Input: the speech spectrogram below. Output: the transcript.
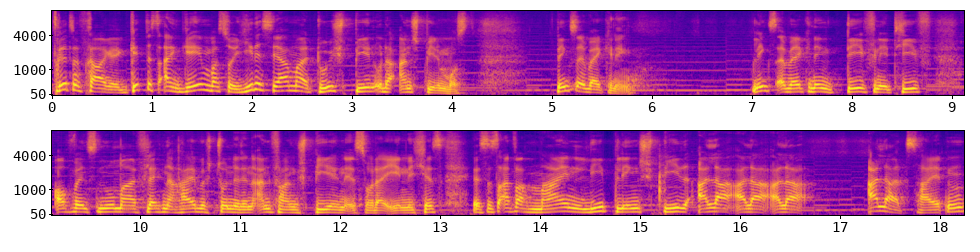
Dritte Frage. Gibt es ein Game, was du jedes Jahr mal durchspielen oder anspielen musst? Link's Awakening. Link's Awakening definitiv, auch wenn es nur mal vielleicht eine halbe Stunde den Anfang spielen ist oder ähnliches. Es ist einfach mein Lieblingsspiel aller, aller, aller, aller Zeiten,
